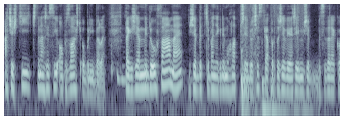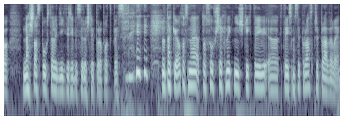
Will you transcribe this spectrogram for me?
a čeští čtenáři si ji obzvlášť oblíbili. Mm-hmm. Takže my doufáme, že by třeba někdy mohla přijet do Česka, protože věřím, že by si tady jako našla spousta lidí, kteří by si došli pro podpis. No tak jo, to, jsme, to jsou všechny knížky, které eh, jsme si pro vás připravili.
